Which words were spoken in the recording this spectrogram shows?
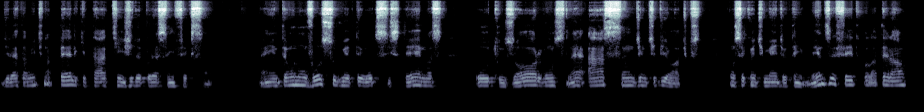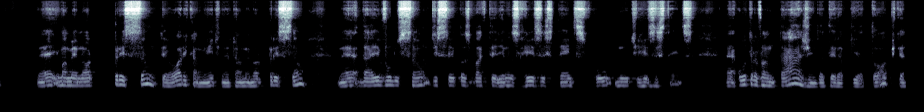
diretamente na pele que está atingida por essa infecção. Né? Então, eu não vou submeter outros sistemas, outros órgãos, né, à ação de antibióticos. Consequentemente, eu tenho menos efeito colateral né, e uma menor pressão, teoricamente, né, tem uma menor pressão né, da evolução de cepas bacterianas resistentes ou multiresistentes. É, outra vantagem da terapia tópica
